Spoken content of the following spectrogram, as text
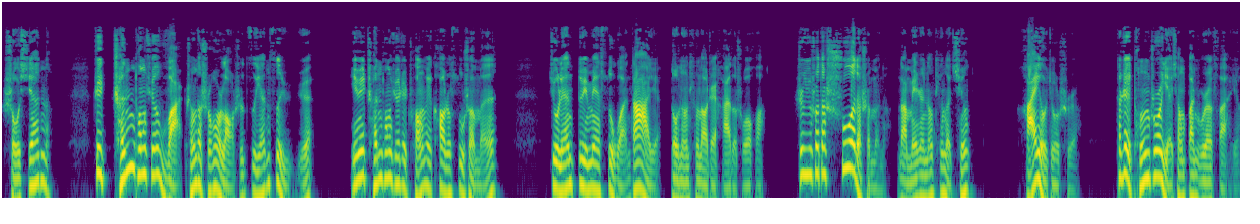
首先呢，这陈同学晚上的时候老是自言自语，因为陈同学这床位靠着宿舍门。就连对面宿管大爷都能听到这孩子说话，至于说他说的什么呢？那没人能听得清。还有就是，他这同桌也向班主任反映，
